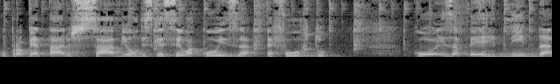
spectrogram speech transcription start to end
O proprietário sabe onde esqueceu a coisa. É furto. Coisa perdida.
